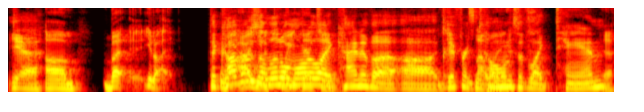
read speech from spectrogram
Yeah. Um, but you know, The Well, I cover's would a little more that to- like kind of a uh, different It's not tones of like tan. yeah,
